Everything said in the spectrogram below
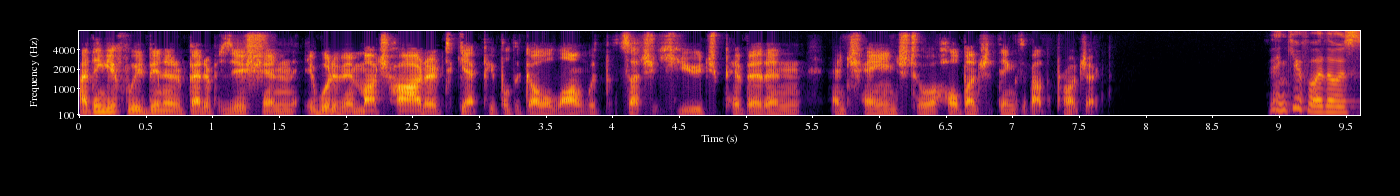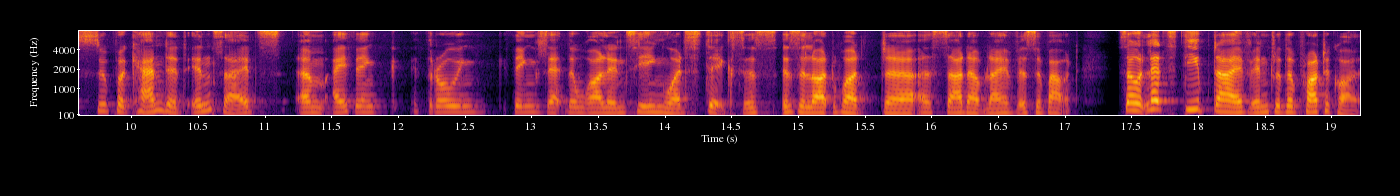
I think if we'd been in a better position, it would have been much harder to get people to go along with such a huge pivot and and change to a whole bunch of things about the project. Thank you for those super candid insights. Um, I think throwing things at the wall and seeing what sticks is, is a lot what uh, a startup life is about. So let's deep dive into the protocol.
